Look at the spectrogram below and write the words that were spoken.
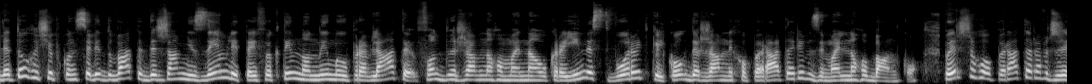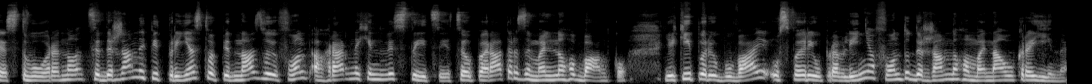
Для того щоб консолідувати державні землі та ефективно ними управляти, фонд державного майна України створить кількох державних операторів земельного банку. Першого оператора вже створено. Це державне підприємство під назвою Фонд аграрних інвестицій. Це оператор земельного банку, який перебуває у сфері управління фонду державного майна України.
